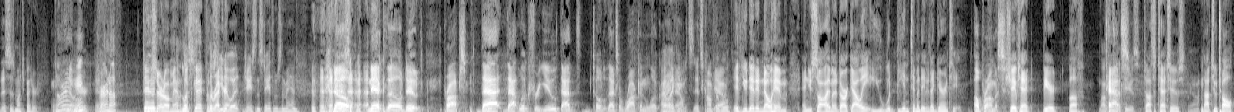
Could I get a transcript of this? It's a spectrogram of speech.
this is much better. All right, No mhm. Yeah. fair enough. Dude, sure, oh man, it looks good for the plus, record. You know what? Jason Statham's the man. No, Nik, though, dude, props. That that look for you, that's total that's a rocking look right I like now. it. It's it's comfortable. If you didn't know him and you saw him in a dark alley, you would be intimidated. I guarantee it. Oh, promise. Shaved head, beard, buff, Lots Tats. of tattoos. lots of tattoos. Not too tall,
